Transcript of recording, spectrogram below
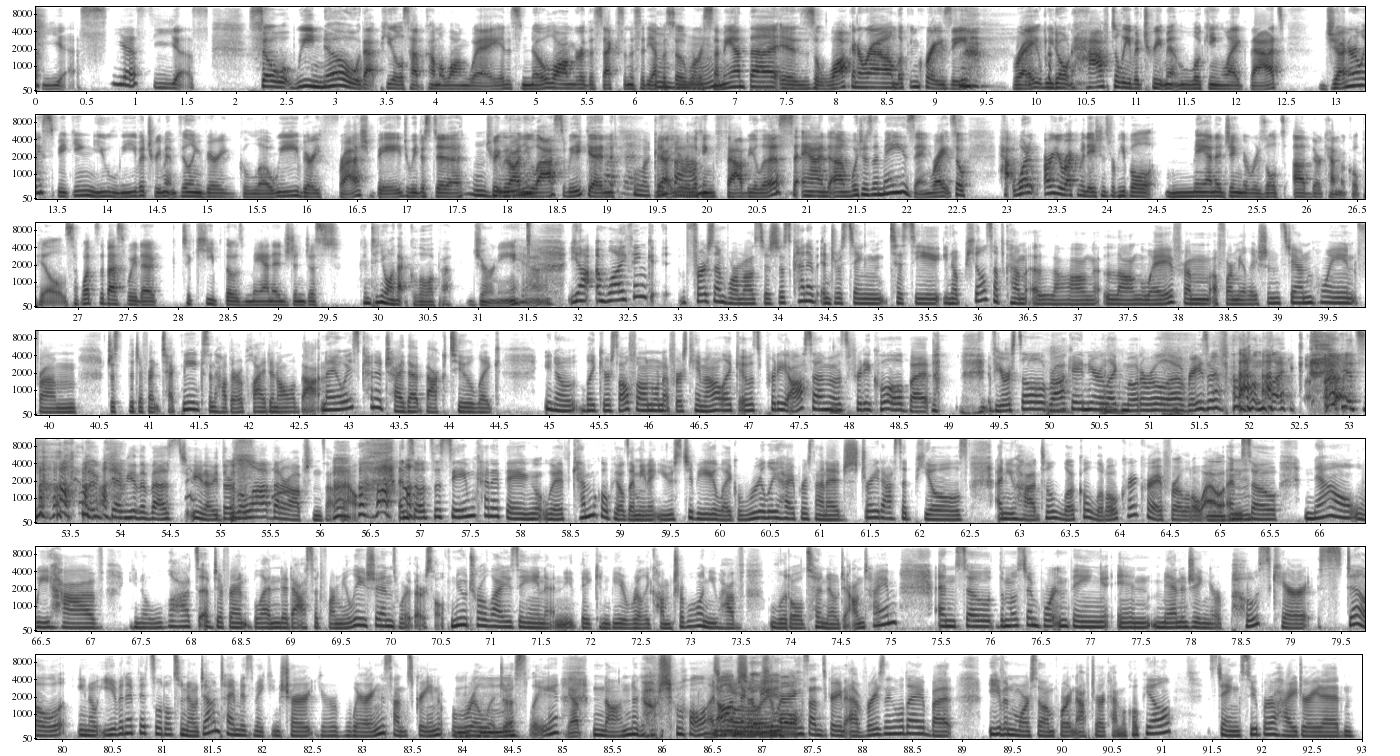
yes, yes, yes. So we know that peels have come a long way. It's no longer the Sex in the City episode mm-hmm. where Samantha is walking around looking crazy, right? We don't have to leave a treatment looking like that generally speaking, you leave a treatment feeling very glowy, very fresh, beige. We just did a mm-hmm. treatment on you last week, and looking yeah, fab. you were looking fabulous, and um, which is amazing, right? So, what are your recommendations for people managing the results of their chemical peels? What's the best way to to keep those managed and just continue on that glow up journey. Yeah. Yeah. Well, I think first and foremost, it's just kind of interesting to see, you know, peels have come a long, long way from a formulation standpoint, from just the different techniques and how they're applied and all of that. And I always kind of tie that back to like, you know, like your cell phone when it first came out, like it was pretty awesome. It was pretty cool. But if you were still rocking your like Motorola RAZR phone, like it's not going to give you the best, you know, there's a lot better options out now. And so it's the same kind of thing with chemical peels. I mean, it used to be like really high percentage straight acid peels, and you had to look a little cray cray for a little while. Mm-hmm. And so now we have, you know, lots of different blended acid formulations where they're self neutralizing and they can be really comfortable and you have little to no downtime. And so the most important thing in managing your post care still, you know, even if it's little to no downtime, is making sure you're wearing sunscreen mm-hmm. religiously. Yep. Non-negotiable. I mean, non-negotiable. wearing sunscreen every single day, but even more so important after a chemical peel, staying super hydrated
